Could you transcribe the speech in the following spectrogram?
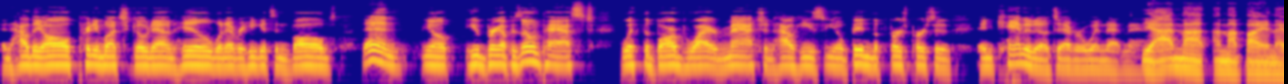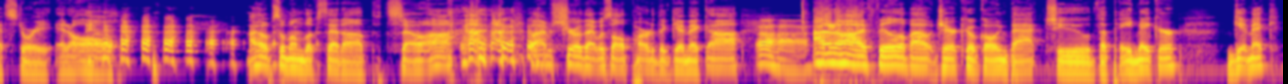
and how they all pretty much go downhill whenever he gets involved. Then, you know, he would bring up his own past with the barbed wire match and how he's, you know, been the first person in Canada to ever win that match. Yeah, I'm not. I'm not buying that story at all. I hope someone looks that up. So, uh, but I'm sure that was all part of the gimmick. Uh, Uh-huh. I don't know how I feel about Jericho going back to the Painmaker gimmick,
